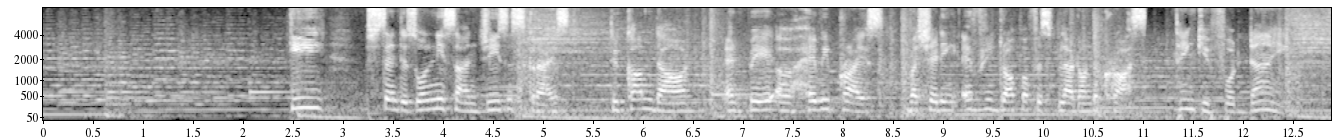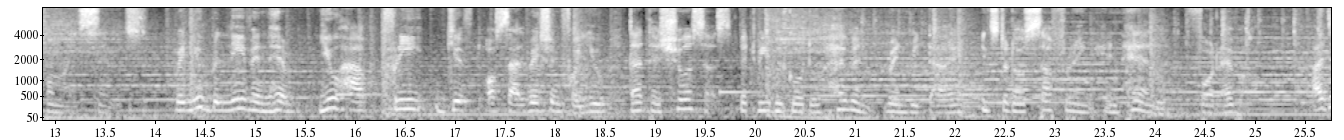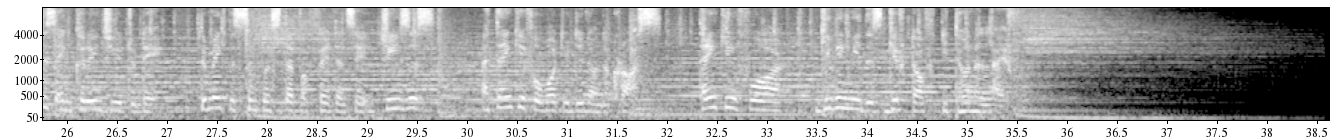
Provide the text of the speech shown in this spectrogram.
He sent His only Son, Jesus Christ, to come down and pay a heavy price by shedding every drop of His blood on the cross. Thank you for dying for my sins. When you believe in Him, you have free gift of salvation for you that assures us that we will go to heaven when we die instead of suffering in hell forever. I just encourage you today to make the simple step of faith and say, Jesus, I thank you for what you did on the cross. Thank you for giving me this gift of eternal life.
